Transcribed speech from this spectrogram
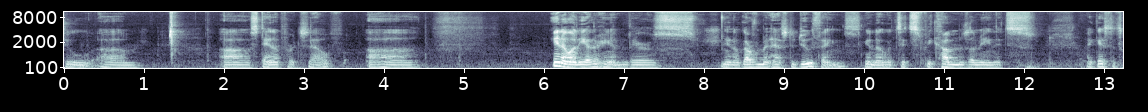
to um, uh, stand up for itself. Uh, you know, on the other hand, there's you know, government has to do things. You know, it's it's becomes. I mean, it's. I guess it's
